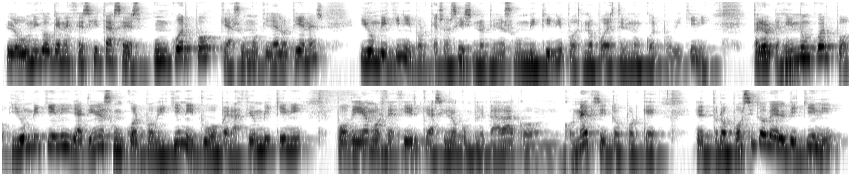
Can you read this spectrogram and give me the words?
lo único que necesitas es un cuerpo, que asumo que ya lo tienes, y un bikini, porque eso sí, si no tienes un bikini, pues no puedes tener un cuerpo bikini. Pero teniendo un cuerpo y un bikini ya tienes un cuerpo bikini. Tu operación bikini podríamos decir que ha sido completada con, con éxito, porque el propósito del bikini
